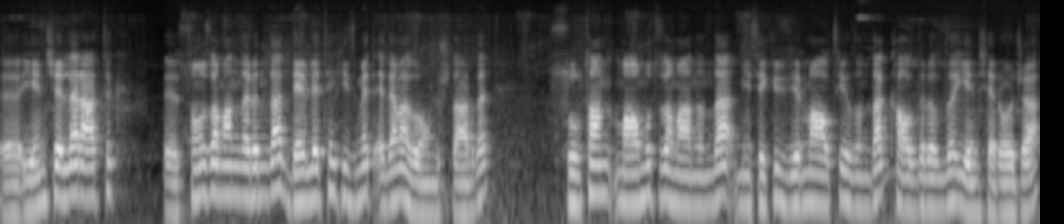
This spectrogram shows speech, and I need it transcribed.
e, Yeniçeriler artık e, son zamanlarında devlete hizmet edemez olmuşlardı. Sultan Mahmut zamanında 1826 yılında kaldırıldı Yeniçeri Ocağı.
